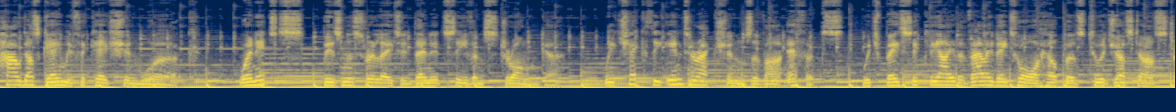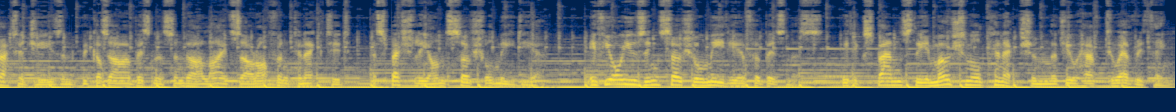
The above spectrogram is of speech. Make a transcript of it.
How does gamification work? When it's business related, then it's even stronger. We check the interactions of our efforts, which basically either validate or help us to adjust our strategies and because our business and our lives are often connected, especially on social media. If you're using social media for business, it expands the emotional connection that you have to everything.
